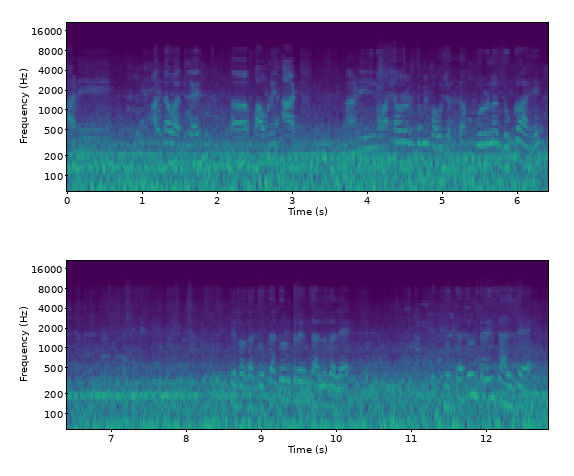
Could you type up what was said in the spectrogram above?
आणि आता वाजले आहेत पावणे आठ. आणि वातावरण तुम्ही पाहू शकता. पूर्ण धुकं आहे. ते बघा धुक्यातून ट्रेन चालू झाली आहे. धुक्यातून ट्रेन चालते आहे.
